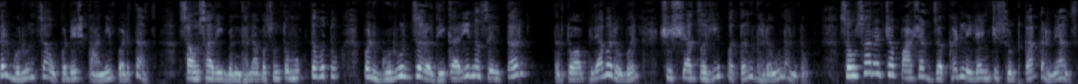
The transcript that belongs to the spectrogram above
तर गुरूंचा उपदेश कानी पडताच. सांसारिक बंधनापासून तो मुक्त होतो. पण गुरुच जर अधिकारी नसेल तर तर तो आपल्याबरोबर शिष्याचंही पतन घडवून आणतो. संसाराच्या पाशात जखडलेल्यांची सुटका करण्यास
